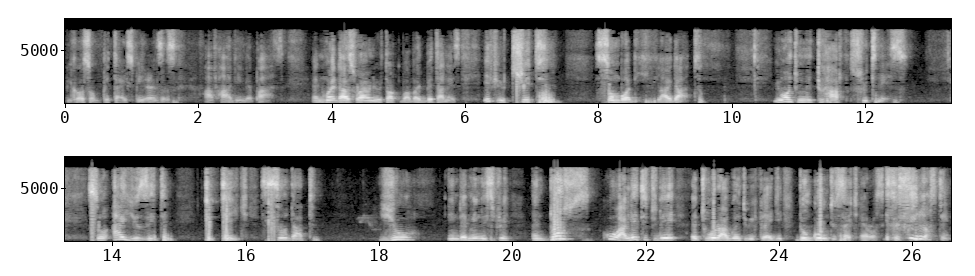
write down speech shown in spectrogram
because of bitter experiences I've had in the past. And when, that's why when you talk about bitterness, if you treat somebody like that, you want me to have sweetness. So I use it to teach so that you in the ministry and those who are late today and tomorrow are going to be clergy don't go into such errors. It's a serious thing.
